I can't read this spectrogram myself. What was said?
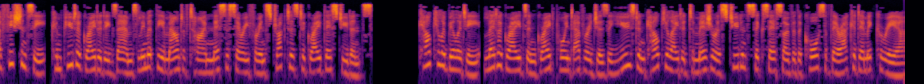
Efficiency – Computer-graded exams limit the amount of time necessary for instructors to grade their students. Calculability, letter grades and grade point averages are used and calculated to measure a student's success over the course of their academic career.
